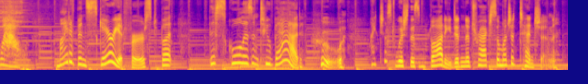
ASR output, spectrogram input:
Wow, might have been scary at first, but this school isn't too bad. Whew, I just wish this body didn't attract so much attention.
